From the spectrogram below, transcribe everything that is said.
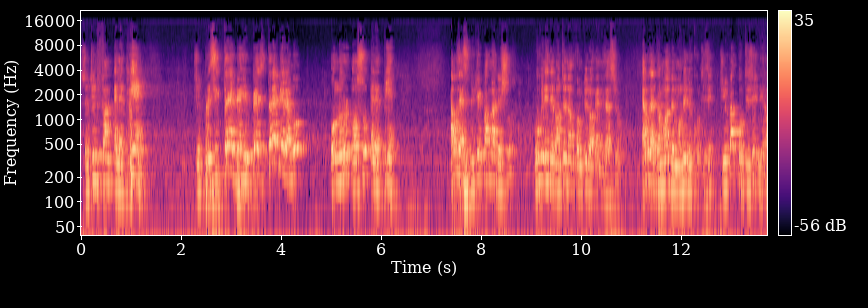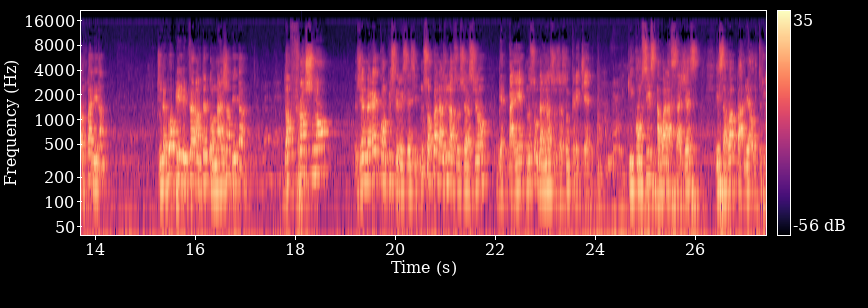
C'est une femme, elle est bien. Je précise très bien, je pèse très bien les mots. Honoré Nosso, elle est bien. Elle vous a expliqué pas mal de choses. Vous venez de rentrer dans un comité d'organisation. Elle vous a demandé de cotiser. Tu ne veux pas cotiser, ne rentre pas dedans. Tu n'es pas obligé de faire rentrer ton argent dedans. Donc franchement, j'aimerais qu'on puisse ressaisir. Nous ne sommes pas dans une association des païens, nous sommes dans une association chrétienne qui consiste à avoir la sagesse et savoir parler à autrui.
